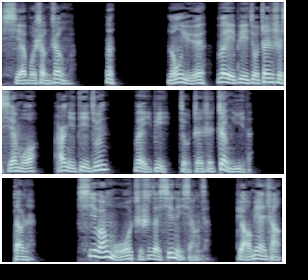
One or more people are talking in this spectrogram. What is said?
邪不胜正嘛。龙宇未必就真是邪魔，而你帝君未必就真是正义的。当然，西王母只是在心里想想，表面上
